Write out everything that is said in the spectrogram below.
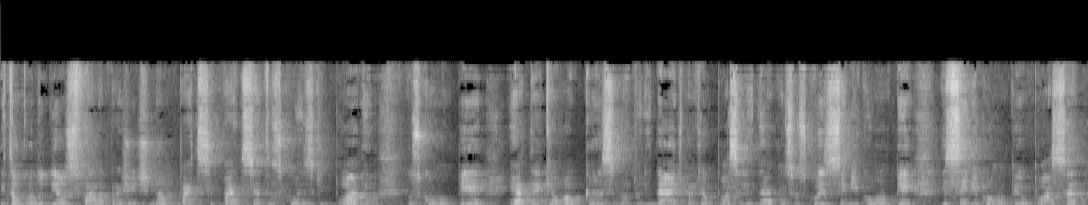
Então, quando Deus fala para a gente não participar de certas coisas que podem nos corromper, é até que eu alcance maturidade para que eu possa lidar com essas coisas sem me corromper e sem me corromper eu possa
